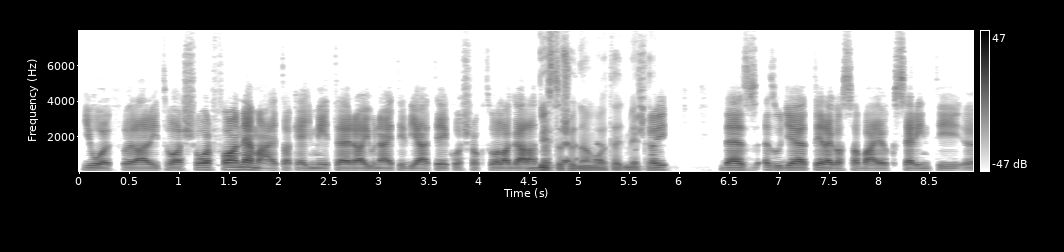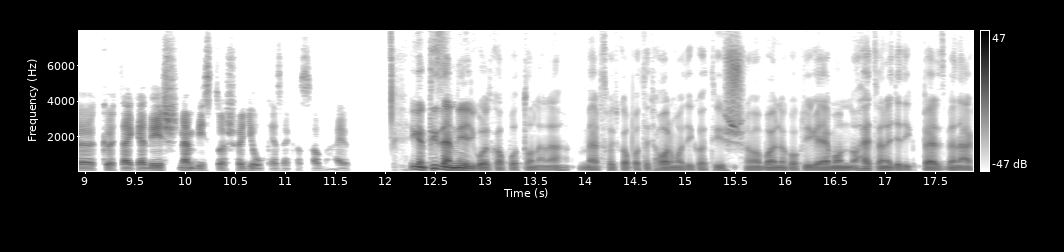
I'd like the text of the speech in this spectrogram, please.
jól fölállítva a sorfal, nem álltak egy méterre a United játékosoktól a Galatasaray. Biztos, hogy nem volt egy méter. De ez, ez ugye tényleg a szabályok szerinti kötekedés, nem biztos, hogy jók ezek a szabályok. Igen, 14 gólt kapott Onana, mert hogy kapott egy harmadikat is a bajnokok ligájában. A 71. percben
